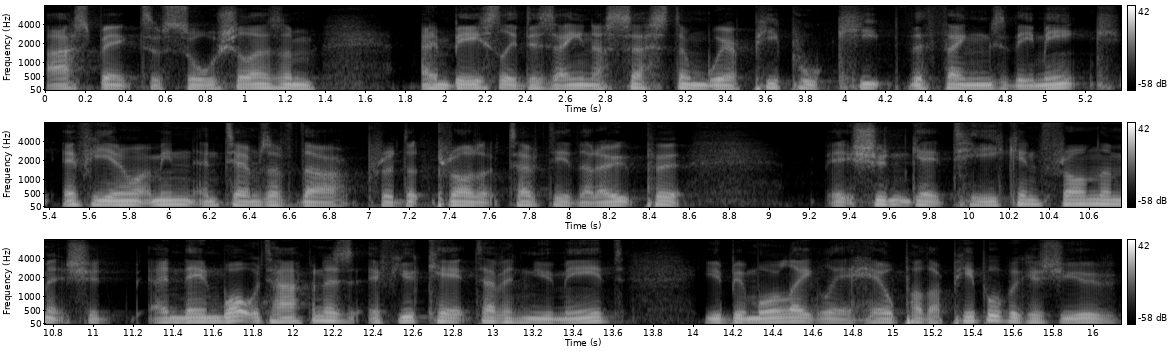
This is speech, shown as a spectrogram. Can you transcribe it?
aspects of socialism, and basically design a system where people keep the things they make, if you know what I mean, in terms of their produ- productivity, their output. It shouldn't get taken from them. It should, and then what would happen is if you kept everything you made, you'd be more likely to help other people because you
